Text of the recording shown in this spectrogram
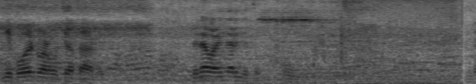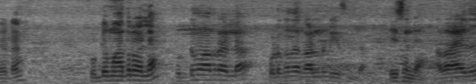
ഇനി പോയിട്ട് വേണം ഉച്ചത്താറ് പിന്നെ വൈകുന്നേരം കിട്ടും ചേട്ടാ ഫുഡ് മാത്രമല്ല? ഫുഡ് മാത്രമല്ല കൊടുക്കുന്ന കള്ള് ഡീസന്റാണ് ഡീസന്റാ അതായത്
